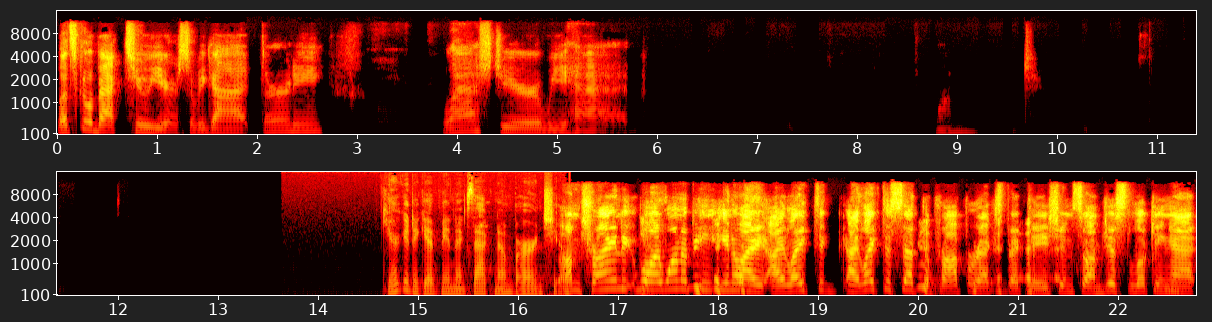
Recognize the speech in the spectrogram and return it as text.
Let's go back two years. So we got 30. Last year we had one, two You're going to give me an exact number, aren't you? I'm trying to. Well, I want to be. You know, I I like to I like to set the proper expectations. So I'm just looking at.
